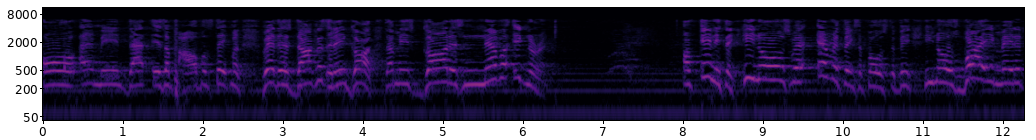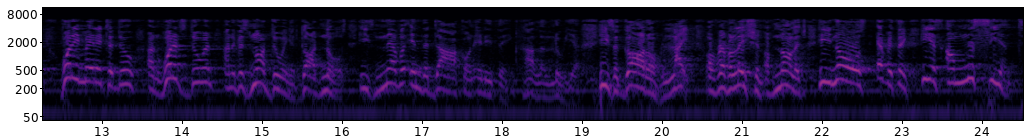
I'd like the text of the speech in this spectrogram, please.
all. I mean, that is a powerful statement. Where there's darkness, it ain't God. That means God is never ignorant of anything. He knows where everything's supposed to be. He knows why He made it, what He made it to do, and what it's doing, and if it's not doing it, God knows. He's never in the dark on anything. Hallelujah. He's a God of light, of revelation, of knowledge. He knows everything. He is omniscient.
